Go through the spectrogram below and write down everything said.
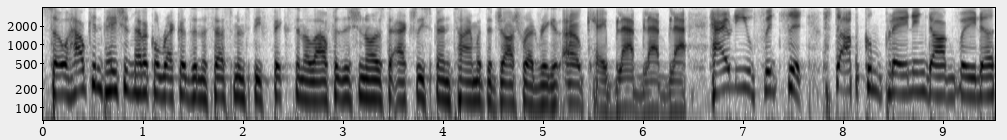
So, how can patient medical records and assessments be fixed and allow physician orders to actually spend time with the Josh Rodriguez? Okay, blah, blah, blah. How do you fix it? Stop complaining, Doc Vader.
